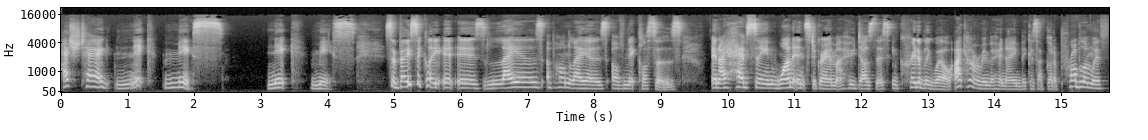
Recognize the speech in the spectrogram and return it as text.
hashtag neck mess. Neck mess. So basically, it is layers upon layers of necklaces. And I have seen one Instagrammer who does this incredibly well. I can't remember her name because I've got a problem with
